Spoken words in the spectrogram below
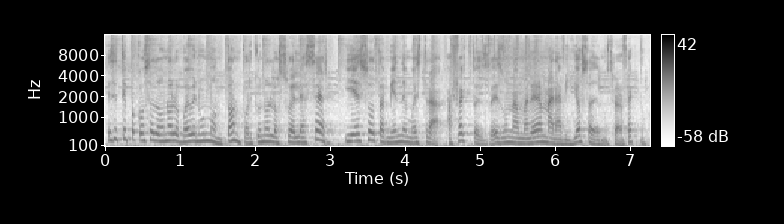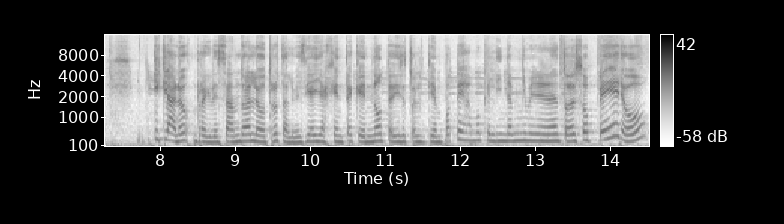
Ese tipo de cosas uno lo mueven un montón porque uno lo suele hacer y eso también demuestra afecto, es, una manera maravillosa de demostrar afecto. Y claro, regresando al otro, tal vez ya haya gente que no te dice todo el tiempo, te amo, qué linda, todo eso, pero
